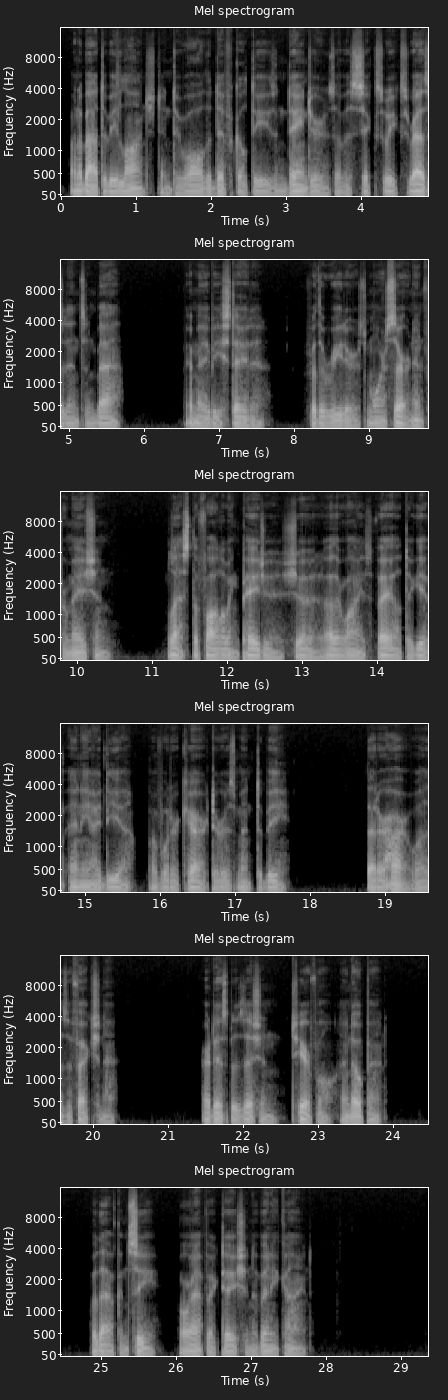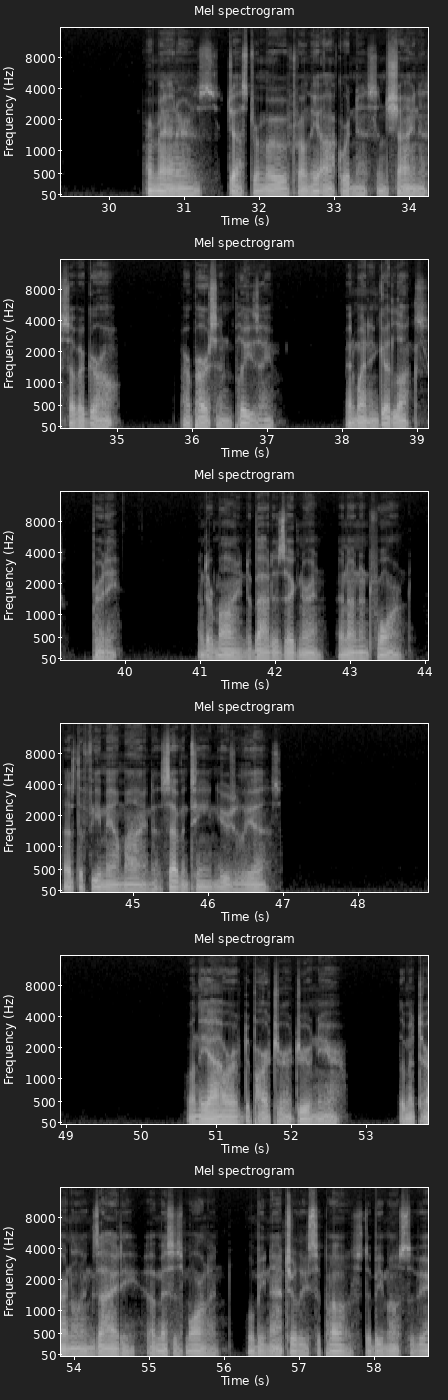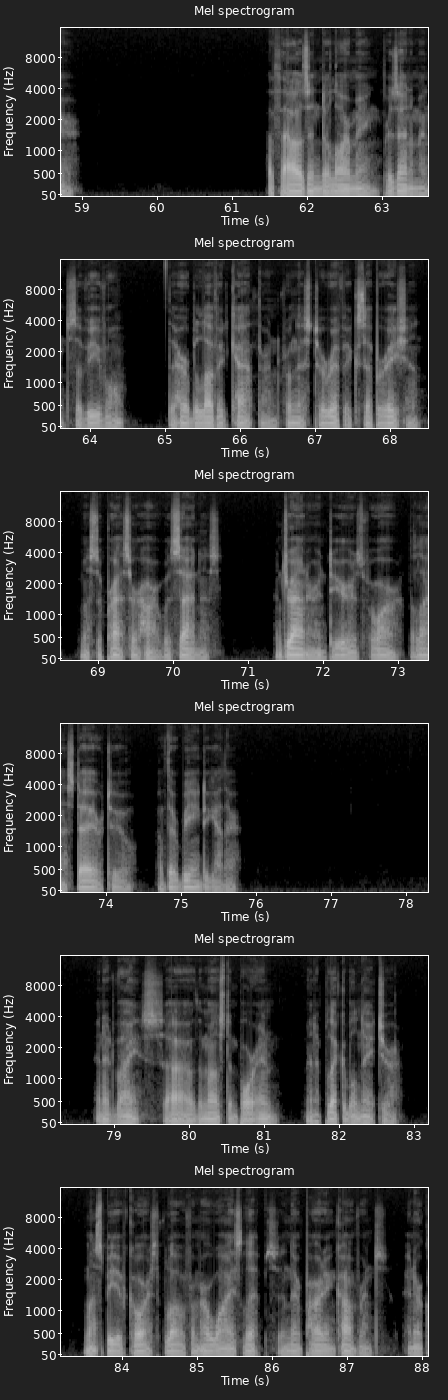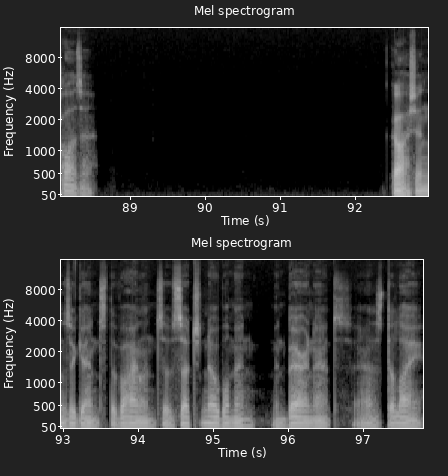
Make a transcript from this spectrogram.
when about to be launched into all the difficulties and dangers of a six weeks' residence in Bath, it may be stated, for the reader's more certain information, lest the following pages should otherwise fail to give any idea of what her character is meant to be that her heart was affectionate, her disposition cheerful and open, without conceit or affectation of any kind. Her manners just removed from the awkwardness and shyness of a girl, her person pleasing, and when in good looks, pretty, and her mind about as ignorant and uninformed as the female mind at seventeen usually is. When the hour of departure drew near, the maternal anxiety of Mrs. Morland will be naturally supposed to be most severe. A thousand alarming presentiments of evil to her beloved Catherine from this terrific separation must oppress her heart with sadness and drown her in tears for the last day or two of their being together. An advice of the most important and applicable nature must be, of course, flow from her wise lips in their parting conference in her closet. Cautions against the violence of such noblemen and baronets as delight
